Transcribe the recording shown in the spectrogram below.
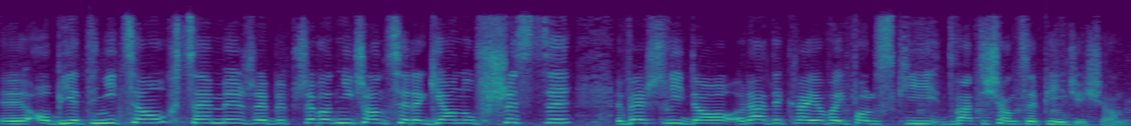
e, obietnicą chcemy, żeby przewodniczący regionów wszyscy weszli do Rady Krajowej Polski 2050.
